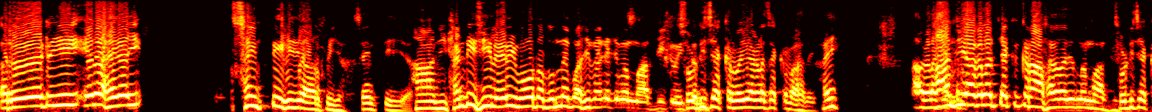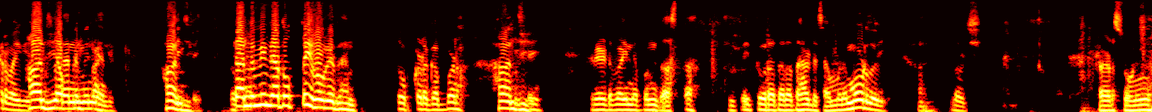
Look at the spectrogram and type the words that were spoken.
ਰੇਟ ਜੀ ਇਹਦਾ ਹੈਗਾ ਜੀ 37000 ਰੁਪਇਆ 37000 ਹਾਂ ਜੀ ਠੰਡੀ ਸੀਲ ਇਹ ਵੀ ਬਹੁਤ ਆ ਦੋਨੇ ਪਾਸੇ ਬਹਿ ਕੇ ਜਿਵੇਂ ਮਰਜ਼ੀ ਕੋਈ ਛੋਟੀ ਚੈੱਕ ਕਰਵਾਈ ਅਗਲਾ ਚੈੱਕ ਕਰਵਾ ਦੇ। ਹੈ ਅਗਲਾ ਹਾਂ ਜੀ ਅਗਲਾ ਚੈੱਕ ਕਰਾ ਸਕਦਾ ਜਿਵੇਂ ਮਰਜ਼ੀ। ਛੋਟੀ ਚੈੱਕ ਕਰਵਾਈ ਵੀ। ਹਾਂਜੀ, ਤਿੰਨ ਆਪਣੀ ਮਹੀਨਿਆਂ ਦੀ। ਹਾਂ ਜੀ। ਹੈ 3 ਮਹੀਨਿਆਂ ਤੋਂ ਉੱਤੇ ਹੀ ਹੋ ਗਏ ਦਿਨ। ਤੋਕੜ ਗੱਬਣ। ਹਾਂ ਜੀ। ਹੈ ਜੀ। ਰੇਟ ਬਾਈ ਨੇ ਆਪਾਂ ਨੂੰ ਦੱਸਤਾ ਠੀਕ ਹੈ ਜੀ, ਤੋਰਾ ਤਾਰਾ ਤੁਹਾਡੇ ਸਾਹਮਣੇ ਮੋੜ ਲਓ ਜੀ। ਹਾਂਜੀ। ਲਓ ਜੀ। ਫੜ ਸੋਹਣੀ ਆ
